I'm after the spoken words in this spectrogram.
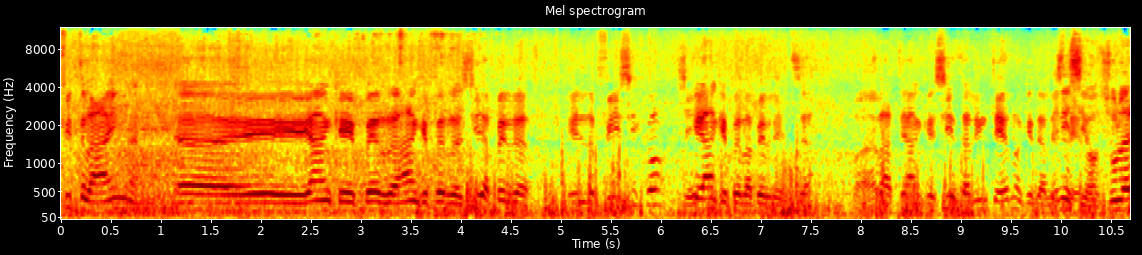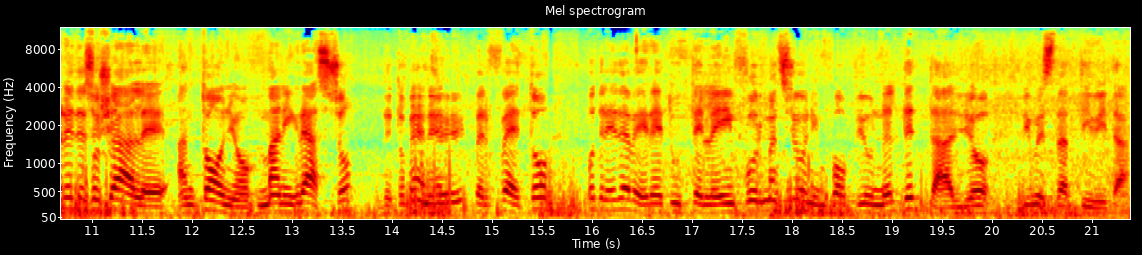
Fitline eh, anche, per, anche per, sia per il fisico sì. che anche per la bellezza tratte anche sia dall'interno che dall'esterno. Benissimo, sulla rete sociale Antonio Manigrasso, ho detto bene? Sì. Perfetto, potrete avere tutte le informazioni un po' più nel dettaglio di questa attività.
